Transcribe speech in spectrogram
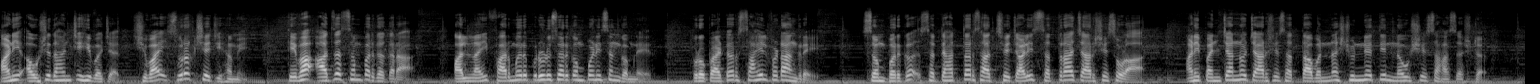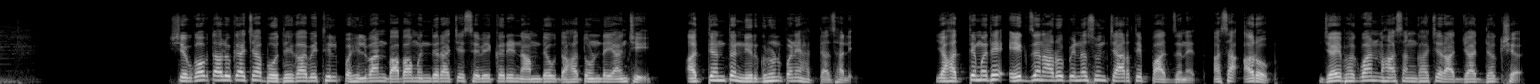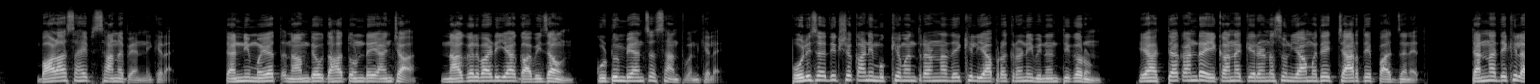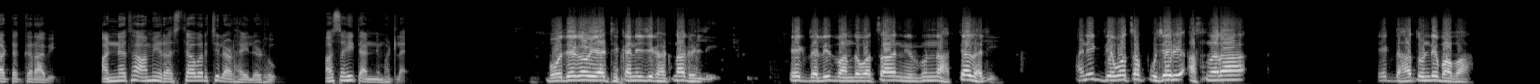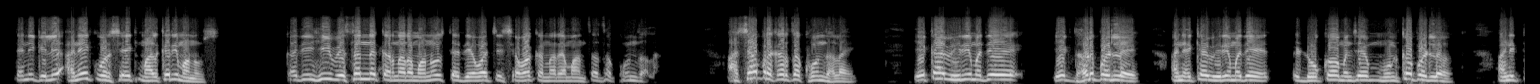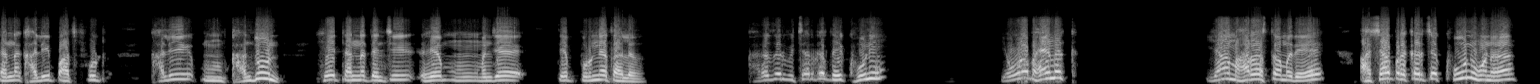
आणि औषधांचीही बचत शिवाय सुरक्षेची हमी. तेव्हा आजच संपर्क करा. Alnai farmer producer company Sangamner. Proprietor Sahil Phatangare. संपर्क सत्याहत्तर सातशे चाळीस सतरा चारशे सोळा आणि पंच्याण्णव चारशे सत्तावन्न शून्य तीन नऊशे सहासष्ट. शेवगाव तालुक्याच्या बोधेगाव येथील पहिलवान बाबा मंदिराचे सेवेकरी नामदेव दहातोंडे यांची अत्यंत निर्घृणपणे हत्या झाली. या हत्येमध्ये एक जण आरोपी नसून चार ते पाच जण आहेत असा आरोप जय भगवान महासंघाचे राज्याध्यक्ष बाळासाहेब सानप यांनी केलाय. त्यांनी मयत नामदेव दहातोंडे यांच्या नागलवाडी या गावी जाऊन कुटुंबियांचं सांत्वन केलंय. पोलीस अधीक्षक आणि मुख्यमंत्र्यांना देखील या प्रकरणी विनंती करून हे हत्याकांड एकानं केलं नसून यामध्ये चार ते पाच जण आहेत. त्यांना देखील अटक करावी. अन्यथा आम्ही रस्त्यावरची लढाई लढू असंही त्यांनी म्हटलंय. बोदेगाव या ठिकाणी जी घटना घडली एक दलित बांधवाचा निर्गुण हत्या झाली आणि एक देवाचा पुजारी असणारा एक दहातोंडे बाबा. त्यांनी गेली अनेक वर्षे एक मालकरी माणूस. कधीही व्यसन न करणारा माणूस त्या देवाची सेवा करणाऱ्या माणसाचा खून झाला. अशा प्रकारचा खून झालाय. एका विहिरीमध्ये एक धड पडले आणि एका विहिरीमध्ये डोकं म्हणजे मुंडकं पडलं आणि त्यांना खाली पाच फूट खाली खांदून हे त्यांना त्यांची हे म्हणजे ते पुरण्यात आलं. खरं जर विचार करता हे खून आहे? एवढं भयानक. या महाराष्ट्रामध्ये अशा प्रकारचे खून होणं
